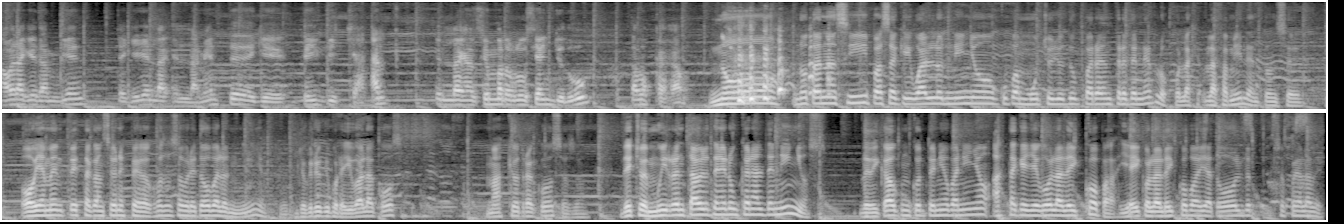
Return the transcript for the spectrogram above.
ahora que también te queda en la, en la mente de que Baby Shark es la canción más reproducida en YouTube, estamos cagados. No, no tan así, pasa que igual los niños ocupan mucho YouTube para entretenerlos con la, la familia, entonces obviamente esta canción es pegajosa sobre todo para los niños. Yo creo que por ahí va la cosa, más que otra cosa. o sea. De hecho es muy rentable tener un canal de niños dedicado con contenido para niños hasta que llegó la ley Copa y ahí con la ley Copa ya todo se fue a la vez.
